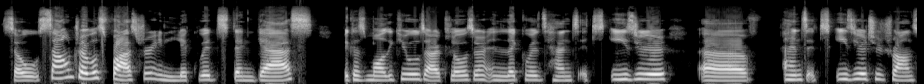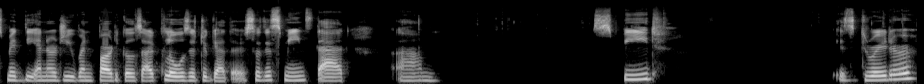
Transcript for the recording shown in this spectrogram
So, sound travels faster in liquids than gas because molecules are closer in liquids hence it's easier uh, hence it's easier to transmit the energy when particles are closer together so this means that um, speed is greater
